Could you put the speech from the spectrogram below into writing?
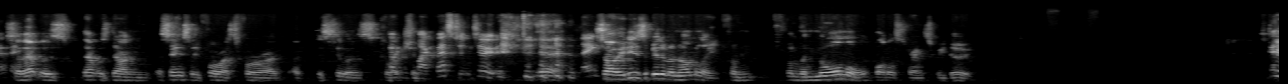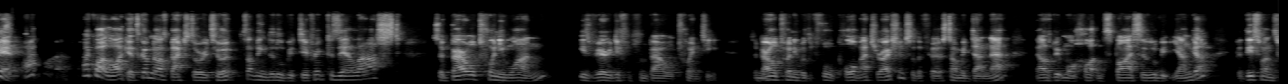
perfect. So that was that was done essentially for us for a, a distiller's That was collection. my question too. Yeah. Thank So it is a bit of an anomaly from from the normal bottle strengths we do. Yeah, I, I quite like it. It's got a nice backstory to it, something a little bit different because our last, so barrel 21 is very different from barrel 20. So barrel 20 was a full port maturation. So the first time we'd done that, that was a bit more hot and spicy, a little bit younger. But this one's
